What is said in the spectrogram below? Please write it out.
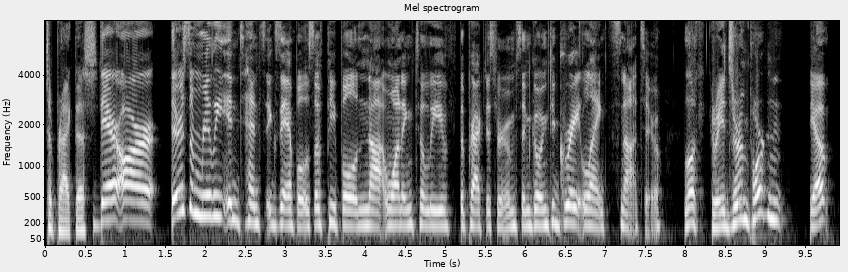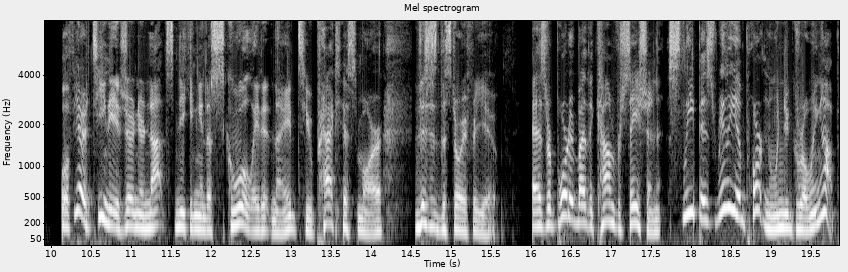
to practice? There are there's some really intense examples of people not wanting to leave the practice rooms and going to great lengths not to. Look, grades are important. Yep. Well, if you're a teenager and you're not sneaking into school late at night to practice more, this is the story for you. As reported by The Conversation, sleep is really important when you're growing up.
